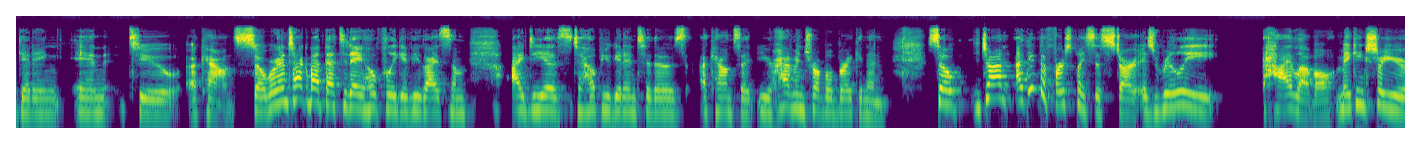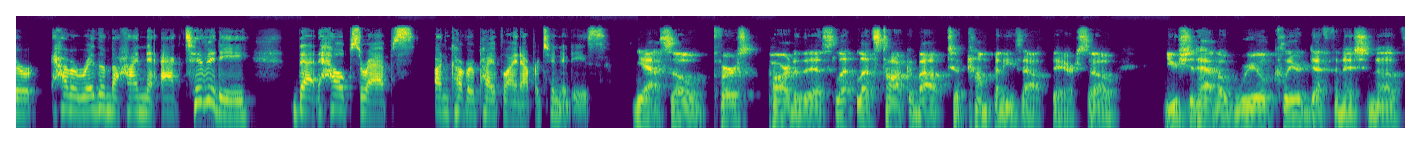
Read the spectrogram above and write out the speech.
getting into accounts? So, we're going to talk about that today. Hopefully, give you guys some ideas to help you get into those accounts that you're having trouble breaking in. So, John, I think the first place to start is really high level, making sure you have a rhythm behind the activity that helps reps uncover pipeline opportunities. Yeah. So, first part of this, let, let's talk about to companies out there. So, you should have a real clear definition of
